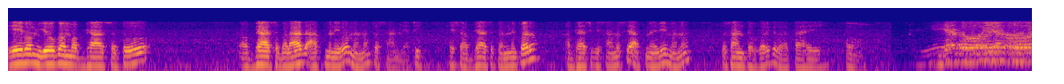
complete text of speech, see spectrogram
एवं योगम अभ्यास तो अभ्यास बलाद आत्मनिव मन प्रशांत ऐसा अभ्यास करने पर अभ्यास के सामने से आत्म भी मन प्रशांत होकर के रहता है। यतो यतो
